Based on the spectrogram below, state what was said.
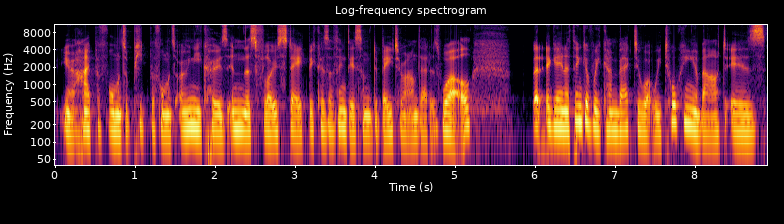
you know high performance or peak performance only occurs in this flow state because I think there's some debate around that as well. But again, I think if we come back to what we're talking about is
